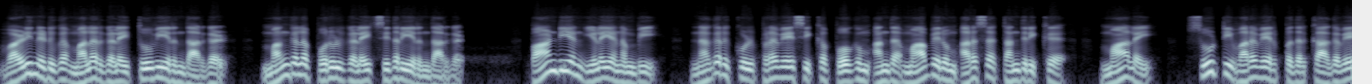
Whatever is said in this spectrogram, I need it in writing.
வழிநெடுக மலர்களை தூவியிருந்தார்கள். மங்கள பொருள்களை சிதறியிருந்தார்கள். பாண்டியன் இளைய நம்பி நகருக்குள் பிரவேசிக்கப் போகும் அந்த மாபெரும் அரச தந்திரிக்கு மாலை சூட்டி வரவேற்பதற்காகவே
